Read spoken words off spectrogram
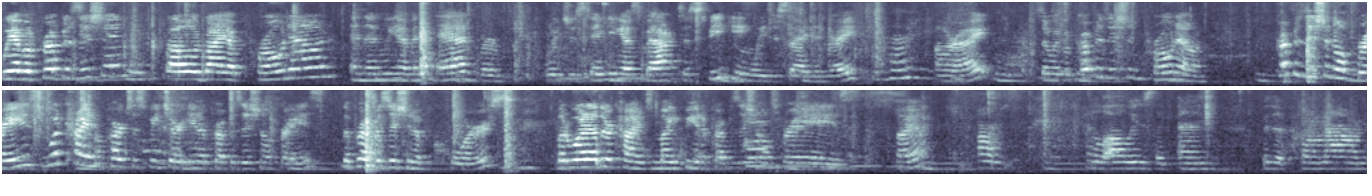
We have a preposition followed by a pronoun, and then we have an adverb, which is taking us back to speaking, we decided, right? All right, so we have a preposition, pronoun. Prepositional phrase, what kind of parts of speech are in a prepositional phrase? The preposition, of course, but what other kinds might be in a prepositional phrase? Maya? Um, it'll always like end with a pronoun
